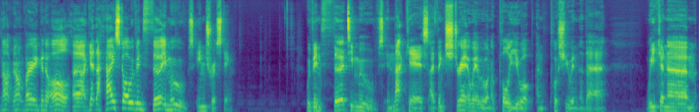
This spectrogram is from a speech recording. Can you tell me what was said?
Not, not very good at all. Uh, I get the high score within 30 moves. Interesting. Within 30 moves. In that case, I think straight away we want to pull you up and push you into there. We can... Um,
